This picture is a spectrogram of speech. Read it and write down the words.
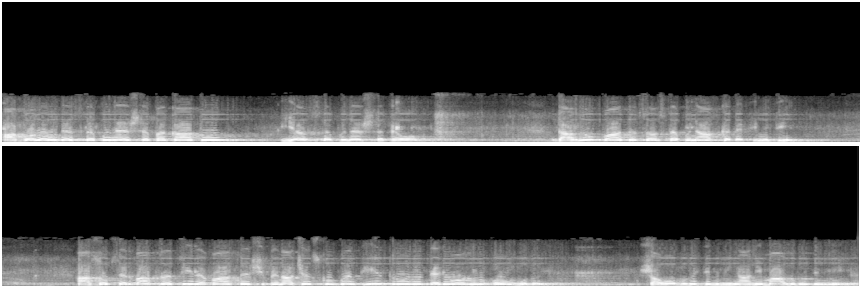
Acolo unde stăpânește păcatul, el stăpânește pe om. Dar nu poate să o stăpânească definitiv. Ați observat, frățile voastre, și prin acest cuvânt intru în interiorul omului și a omului din mine, animalului din mine.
